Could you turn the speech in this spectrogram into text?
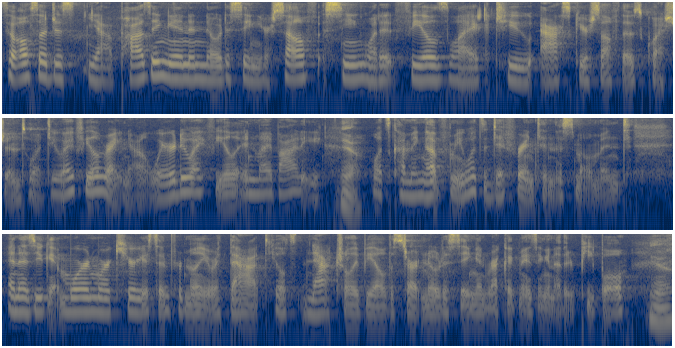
so also just yeah, pausing in and noticing yourself, seeing what it feels like to ask yourself those questions. What do I feel right now? Where do I feel it in my body? Yeah. What's coming up for me? What's different in this moment? And as you get more and more curious and familiar with that, you'll naturally be able to start noticing and recognizing in other people yeah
